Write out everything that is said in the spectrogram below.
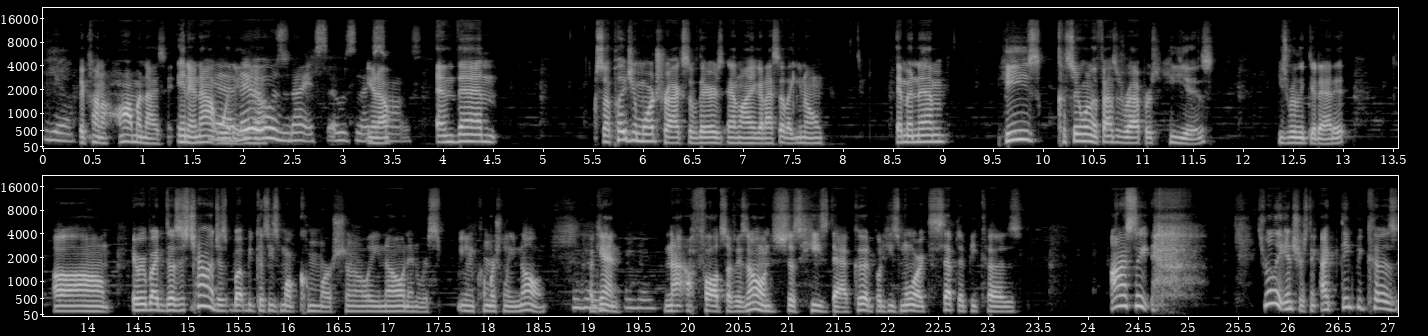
Yeah. they're kind of harmonizing in and out Yeah, with it they, you know? it was nice. It was nice You know? songs. and then so I played you more tracks of theirs, and like, and I said like, you know, Eminem, he's considered one of the fastest rappers. He is. He's really good at it. Um, everybody does his challenges, but because he's more commercially known and res- being commercially known, Mhm, Again, mhm. not a fault of his own. It's just he's that good, but he's more accepted because, honestly, it's really interesting. I think because,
